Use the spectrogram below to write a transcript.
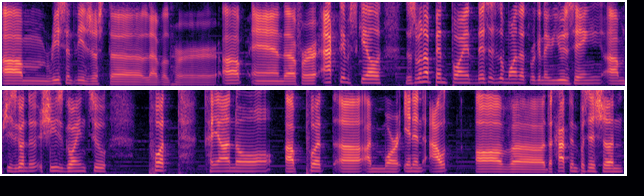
um recently just uh, leveled her up. And uh, for active skill just want to pinpoint. This is the one that we're going to be using. Um she's going to she's going to put Kayano uh put uh I'm more in and out of uh, the captain position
